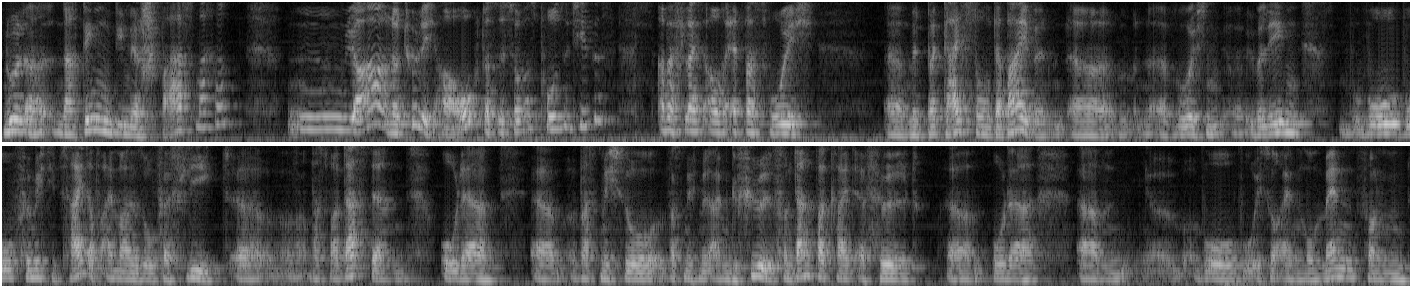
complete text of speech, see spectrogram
Nur nach, nach Dingen, die mir Spaß machen? Hm, ja, natürlich auch. Das ist ja was Positives. Aber vielleicht auch etwas, wo ich äh, mit Begeisterung dabei bin, äh, wo ich äh, überlegen, wo, wo für mich die Zeit auf einmal so verfliegt. Äh, was war das denn? Oder äh, was mich so, was mich mit einem Gefühl von Dankbarkeit erfüllt. Äh, oder ähm, wo, wo ich so einen Moment von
